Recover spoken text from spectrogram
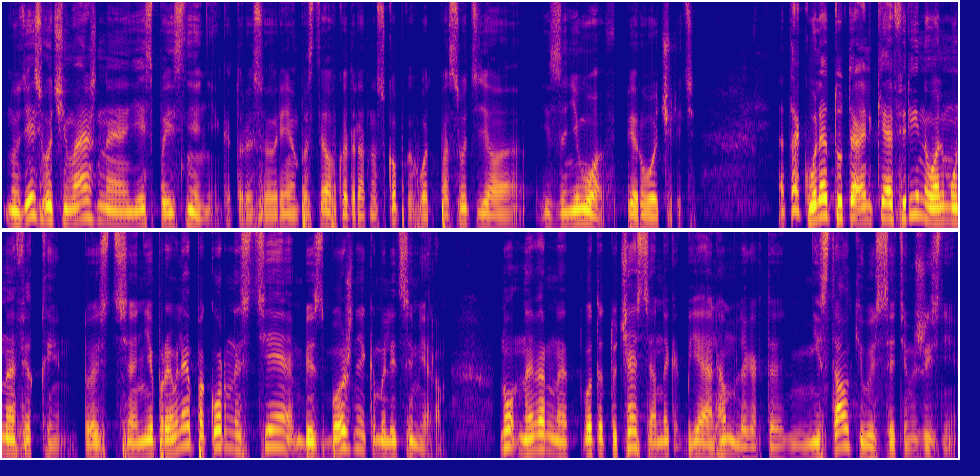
ну, здесь очень важное есть пояснение, которое в свое время поставил в квадратных скобках. Вот, по сути дела, из-за него в первую очередь. А так, то есть не проявляя покорности безбожникам и лицемерам. Ну, наверное, вот эту часть, она как бы я, альхамдуля, как-то не сталкиваюсь с этим в жизни.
